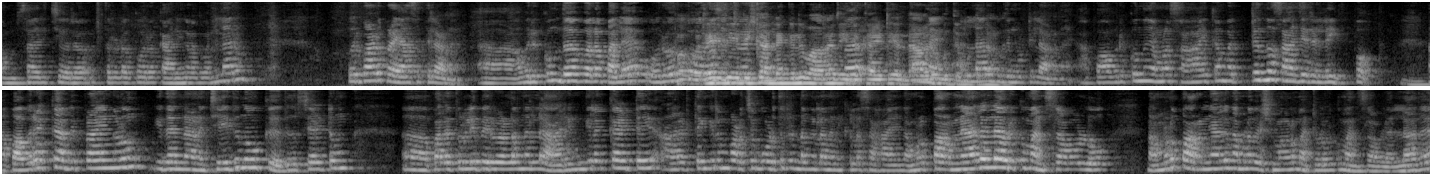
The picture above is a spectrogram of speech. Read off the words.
സംസാരിച്ച് ഓരോരുത്തരോടൊക്കെ ഓരോ കാര്യങ്ങളൊക്കെ എല്ലാവരും ഒരുപാട് പ്രയാസത്തിലാണ്. അവർക്കും ഇതേപോലെ പല ഓരോരുത്തർക്കും ഓരോ ഒരു രീതിക്ക് അല്ലെങ്കിൽ വേറെ രീതിക്കായിട്ട് എല്ലാവരും. ബുദ്ധിമുട്ടിലാണ്. അപ്പൊ അവർക്കൊന്നും നമ്മളെ സഹായിക്കാൻ പറ്റുന്ന സാഹചര്യമല്ല ഇപ്പോ. അപ്പൊ അവരൊക്കെ അഭിപ്രായങ്ങളും ഇതന്നെയാണ്. ചെയ്തു നോക്ക്. തീർച്ചയായിട്ടും ആ, പല തുള്ളി പെരുവെള്ളം എന്നല്ല ആരെങ്കിലൊക്കെ ആയിട്ട് ആരുടെങ്കിലും പടച്ചു കൊടുത്തിട്ടുണ്ടെങ്കിൽ നിനക്കുള്ള സഹായം. നമ്മൾ പറഞ്ഞാലല്ലേ അവർക്ക് മനസ്സിലാവുള്ളൂ. നമ്മൾ പറഞ്ഞാൽ നമ്മുടെ വിഷമങ്ങൾ മറ്റുള്ളവർക്ക് മനസ്സിലാവുള്ളൂ. അല്ലാതെ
